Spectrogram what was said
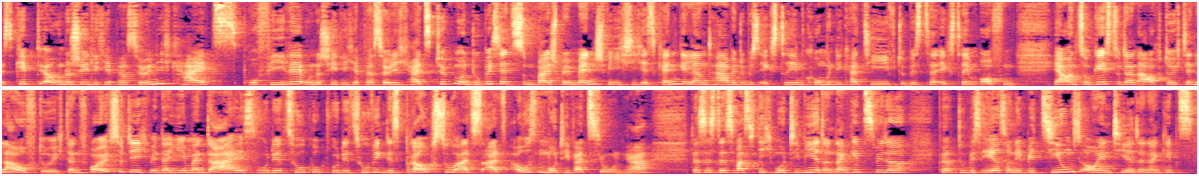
es gibt ja unterschiedliche Persönlichkeitsprofile, unterschiedliche Persönlichkeitstypen und du bist jetzt zum Beispiel ein Mensch, wie ich dich jetzt kennengelernt habe, du bist extrem kommunikativ, du bist ja extrem offen. Ja, und so gehst du dann auch durch den Lauf durch. Dann freust du dich, wenn da jemand da ist, wo dir zuguckt, wo dir zuwinkt. Das brauchst du als, als Außenmotivation, ja. Das ist das, was dich motiviert. Und dann gibt's wieder, du bist eher so eine beziehungsorientierte. Und dann gibt's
